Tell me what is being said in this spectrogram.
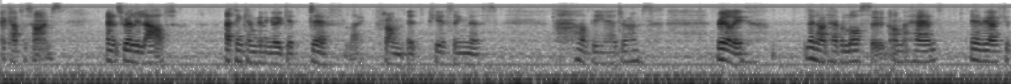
a couple of times and it's really loud. I think I'm gonna go get deaf like from its piercingness of the eardrums. Really, then I'd have a lawsuit on my hands. Maybe I could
